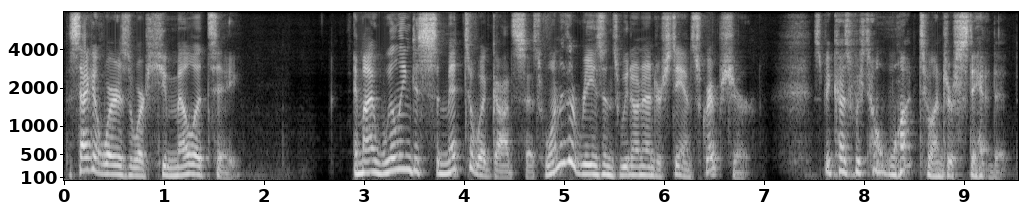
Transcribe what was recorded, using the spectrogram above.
The second word is the word humility. Am I willing to submit to what God says? One of the reasons we don't understand Scripture is because we don't want to understand it.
